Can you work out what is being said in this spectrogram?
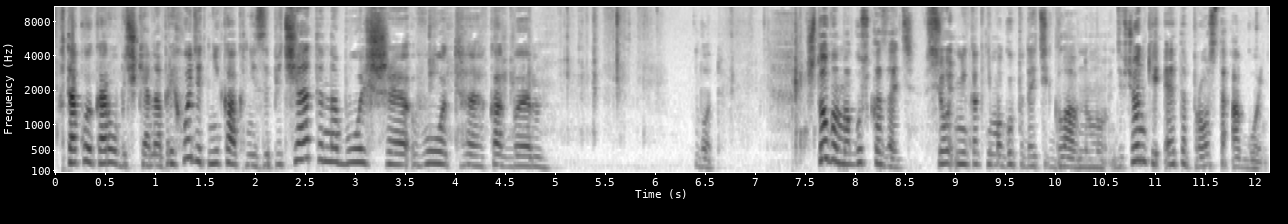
В такой коробочке она приходит, никак не запечатана больше. Вот, как бы... Вот. Что вам могу сказать? Все, никак не могу подойти к главному. Девчонки, это просто огонь.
